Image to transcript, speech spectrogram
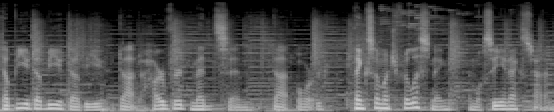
www.harvardmedsim.org. Thanks so much for listening, and we'll see you next time.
